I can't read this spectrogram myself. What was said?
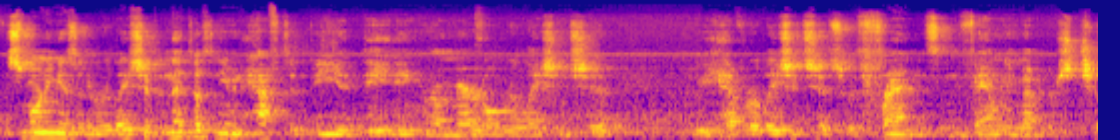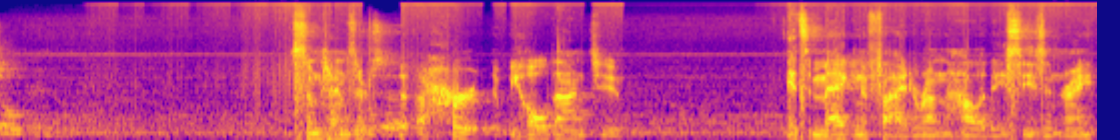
This morning, is it a relationship? And that doesn't even have to be a dating or a marital relationship. We have relationships with friends and family members, children. Sometimes there's a, a hurt that we hold on to. It's magnified around the holiday season, right?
